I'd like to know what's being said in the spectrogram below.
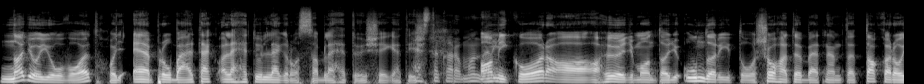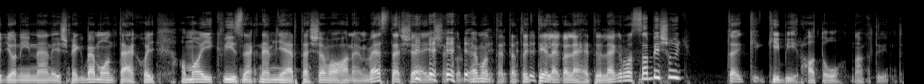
Nagyon jó volt, hogy elpróbálták a lehető legrosszabb lehetőséget is. Ezt akarom mondani. Amikor a, a hölgy mondta, hogy undorító, soha többet nem tett, takarodjon innen, és még bemondták, hogy a mai kvíznek nem nyertese van, hanem vesztese, és akkor bemondták, tehát, hogy tényleg a lehető legrosszabb, és úgy kibírhatónak tűnt.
